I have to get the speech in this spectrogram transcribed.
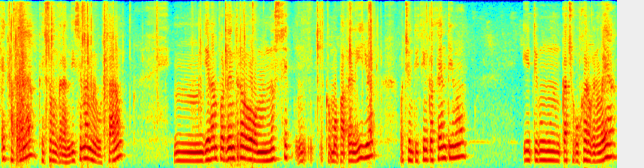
Estas bolas, que son grandísimas, me gustaron. Mm, llevan por dentro, no sé, mm, como papelillo, 85 céntimos. Y tiene un cacho agujero que no vea.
